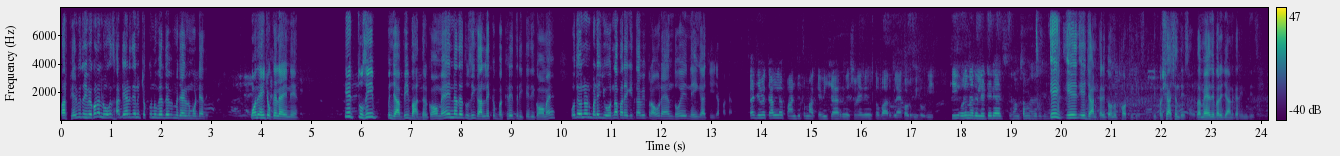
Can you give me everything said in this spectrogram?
ਪਰ ਫਿਰ ਵੀ ਤੁਸੀਂ ਵੇਖੋ ਨਾ ਲੋਕ ਸਾਡੇ ਵਾਲੇ ਦੇ ਨੂੰ ਚੁੱਕਣ ਨੂੰ ਫਿਰਦੇ ਮਜਾਇਲ ਨੂੰ ਮੋਢਿਆਂ ਤੇ ਉਹਦੇ ਅਸੀਂ ਚੁੱਕ ਕੇ ਲੈ ਜੰਨੇ ਆ ਇਹ ਤੁਸੀਂ ਪੰਜਾਬੀ ਬਹਾਦਰ ਕੌਮ ਹੈ ਇਹਨਾਂ ਦਾ ਤੁਸੀਂ ਗੱਲ ਇੱਕ ਵੱਖਰੇ ਤਰੀਕੇ ਦੀ ਕੌਮ ਹੈ ਉਹਦੇ ਉਹਨਾਂ ਨੂੰ ਬੜੇ ਜ਼ੋਰ ਨਾਲ ਪਰੇ ਕੀਤਾ ਵੀ ਭਰਾਓ ਰਹਿਣ ਦੋ ਇਹ ਨਹੀਂ ਗਾ ਚੀਜ਼ ਆਪਾਂ ਕਰਨੀ ਸਰ ਜਿਵੇਂ ਕੱਲ ਪੰਜ ਧਮਾਕੇ ਵੀ ਸ਼ਹਿਰ ਦੇ ਵਿੱਚ ਸੁਣੇ ਗਏ ਉਸ ਤੋਂ ਬਾਅਦ ਬਲੈਕ ਆਊਟ ਵੀ ਹੋ ਗਈ ਕੀ ਉਹਦੇ ਨਾਲ ਰਿਲੇਟਡ ਹੈ ਹਮ ਸਮਝ ਸਕਦੇ ਇਹ ਇਹ ਇਹ ਜਾਣਕਾਰੀ ਤੁਹਾਨੂੰ ਅਥਾਰਟੀ ਦੇ ਸਕਦੀ ਪ੍ਰਸ਼ਾਸਨ ਦੇ ਸਕਦਾ ਮੈਂ ਇਹਦੇ ਬਾਰੇ ਜਾਣਕਾਰੀ ਨਹੀਂ ਦੇ ਸਕਦਾ।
